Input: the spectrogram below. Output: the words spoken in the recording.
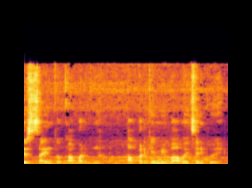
మేజర్ సాయంతో కాపాడుకున్నా అప్పటికే మీ బాబాయ్ చనిపోయాడు.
